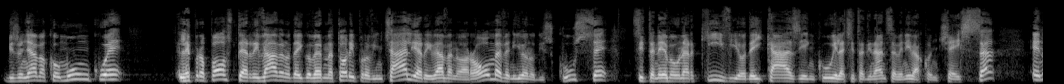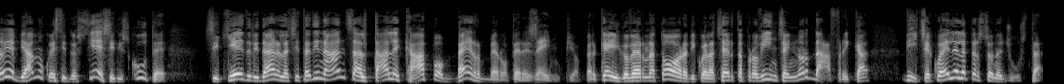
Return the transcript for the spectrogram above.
bisognava comunque le proposte arrivavano dai governatori provinciali, arrivavano a Roma, venivano discusse, si teneva un archivio dei casi in cui la cittadinanza veniva concessa e noi abbiamo questi dossier, si discute, si chiede di dare la cittadinanza al tale capo berbero, per esempio, perché il governatore di quella certa provincia in Nord Africa dice quella è la persona giusta.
